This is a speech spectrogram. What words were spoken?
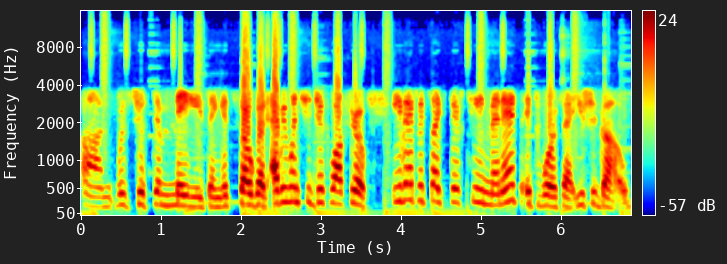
um, was just amazing. It's so good. Everyone should just walk through. Even if it's like 15 minutes, it's worth it. You should go.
